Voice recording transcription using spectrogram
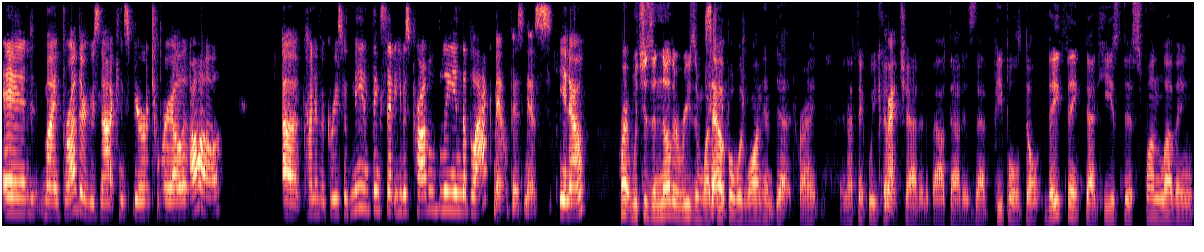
And my brother, who's not conspiratorial at all, uh, kind of agrees with me and thinks that he was probably in the blackmail business, you know? Right, which is another reason why So- people would want him dead, right? And I think we kind of chatted about that is that people don't they think that he's this fun-loving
